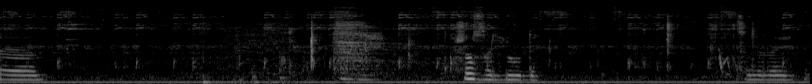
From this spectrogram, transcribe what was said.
Е, Що за люди? Це не вигідно.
